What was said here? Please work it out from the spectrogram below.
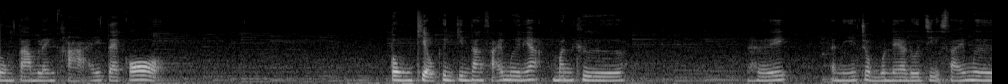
ลงตามแรงขายแต่ก็ ตรงเขียวขึ้นกินทางซ้ายมือเนี่ยมันคือ เฮ้ย อันนี้จบบนแนวโดจิซ้ายมือ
